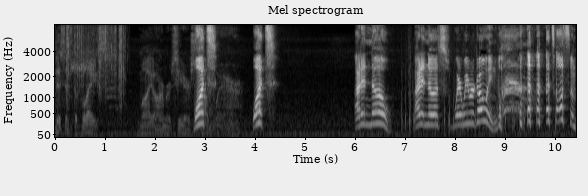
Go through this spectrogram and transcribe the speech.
This is the place. My armor's here What? somewhere. What? I didn't know. I didn't know that's where we were going. that's awesome.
